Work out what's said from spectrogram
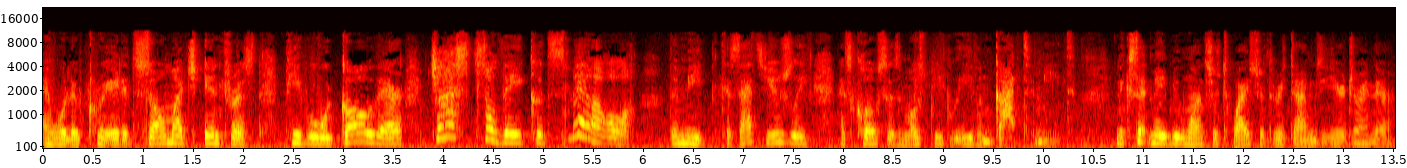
and would have created so much interest. People would go there just so they could smell the meat, because that's usually as close as most people even got to meat. Except maybe once or twice or three times a year during their,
